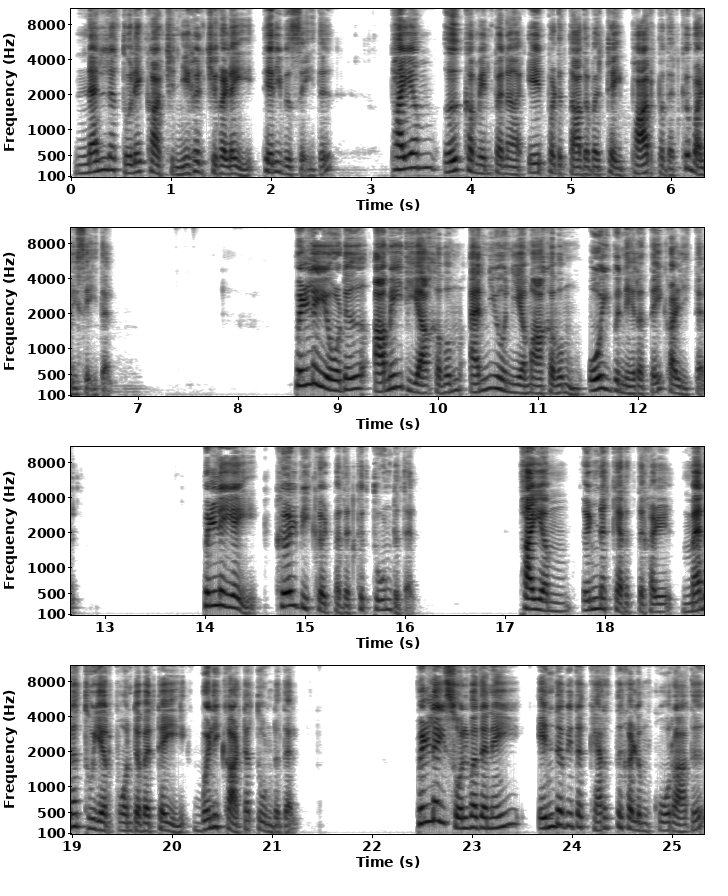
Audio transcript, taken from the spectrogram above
நல்ல தொலைக்காட்சி நிகழ்ச்சிகளை தெரிவு செய்து பயம் ஏக்கம் என்பன ஏற்படுத்தாதவற்றை பார்ப்பதற்கு வழி செய்தல். பிள்ளையோடு அமைதியாகவும் அந்யோன்யமாகவும் ஓய்வு நேரத்தை கழித்தல். பிள்ளையை கேள்வி கேட்பதற்கு தூண்டுதல். பயம் எண்ணக்கருத்துகள் மனத்துயர் போன்றவற்றை வெளிக்காட்ட தூண்டுதல். பிள்ளை சொல்வதனை எந்தவித கருத்துகளும் கூறாது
